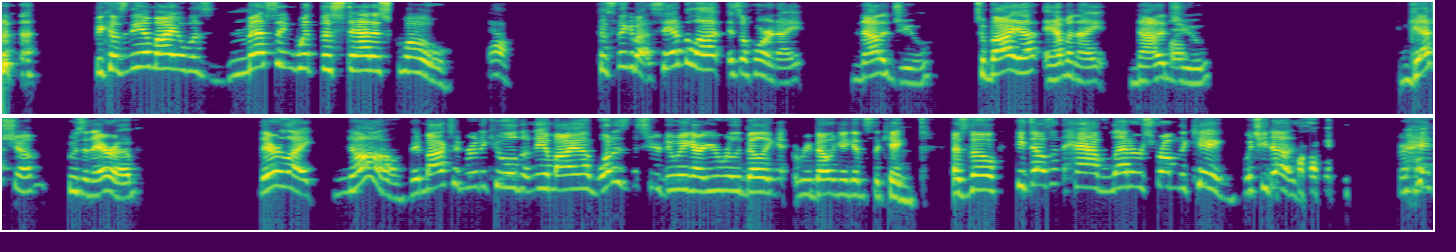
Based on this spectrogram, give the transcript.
because Nehemiah was messing with the status quo. Yeah. Because think about it, Sanballat is a Horonite, not a Jew. Tobiah, Ammonite, not a right. Jew. Geshem, who's an Arab, they're like, no, they mocked and ridiculed Nehemiah. What is this you're doing? Are you rebelling rebelling against the king? As though he doesn't have letters from the king, which he does. right?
